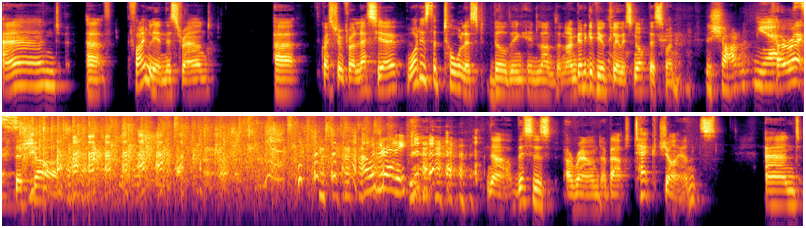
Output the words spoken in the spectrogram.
And uh, finally, in this round, uh, question for Alessio What is the tallest building in London? I'm going to give you a clue. It's not this one. The Shard. Yeah. Correct, the Shard. I was ready. now, this is a round about tech giants. And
